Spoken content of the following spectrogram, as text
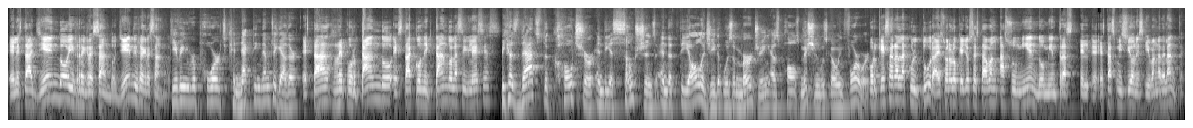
Él está yendo y regresando, yendo y regresando. giving reports, connecting them together. Está reportando, está conectando las iglesias. Because that's the culture and the assumptions and the theology that was emerging as Paul's mission was going forward. Porque esa era la cultura, eso era lo que ellos estaban asumiendo mientras el- eh, estas misiones iban adelante.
